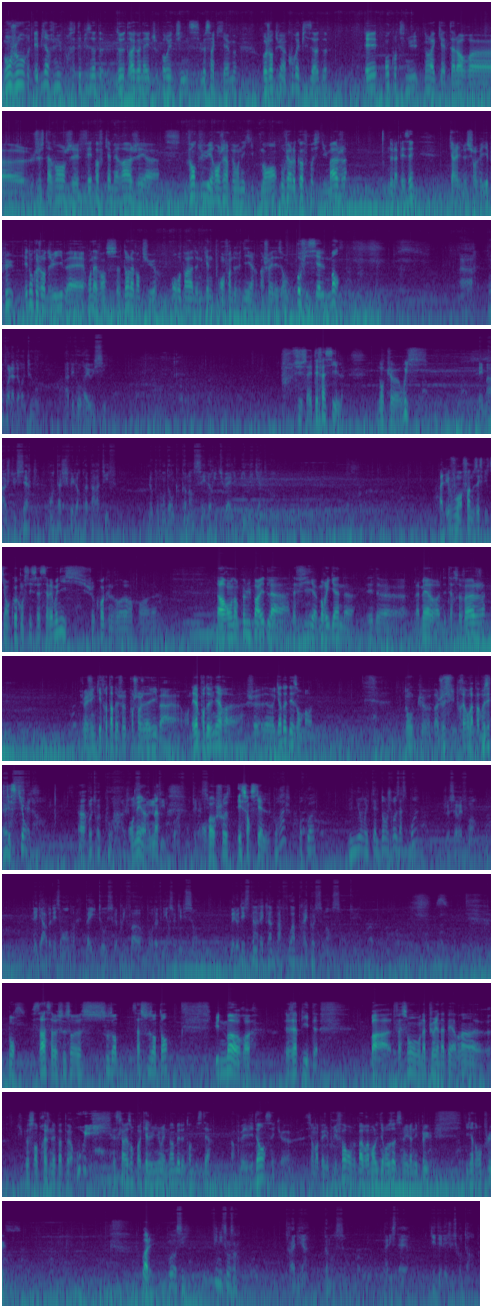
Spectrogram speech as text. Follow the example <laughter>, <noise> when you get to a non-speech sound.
Bonjour et bienvenue pour cet épisode de Dragon Age Origins, le cinquième. Aujourd'hui un court épisode et on continue dans la quête. Alors euh, juste avant j'ai fait off caméra, j'ai euh, vendu et rangé un peu mon équipement, ouvert le coffre aussi du mage, de l'apaiser, car il ne surveillait plus. Et donc aujourd'hui ben, on avance dans l'aventure, on repart à Duncan pour enfin devenir un chevalier des ombres officiellement. Vous voilà de retour. Avez-vous réussi? Si ça a été facile. Donc euh, oui. Les mages du cercle ont achevé leurs préparatifs. Nous pouvons donc commencer le rituel immédiatement. Allez-vous enfin nous expliquer en quoi consiste la cérémonie? Je crois que nous allons... Alors on en peut lui parler de la, la fille Morrigan et de la mère des terres sauvages. J'imagine qu'il est trop tard de pour changer d'avis, bah on est là pour devenir euh, euh, garde des ombres. Donc euh, bah, je suis prêt, on va pas poser de questions. Hein. Votre courage On est un nain. utile pour affronter la On va aux choses essentielles. Courage? Pourquoi? L'Union est-elle dangereuse à ce point? Je serai franc. Les gardes des ombres payent tous le prix fort pour devenir ce qu'ils sont. Mais le destin réclame parfois précocement son dû. Bon, ça, ça sous- euh, sous- ça sous-entend une mort rapide. Bah, de toute façon, on n'a plus rien à perdre. Hein. euh, Je me sens prêt, je n'ai pas peur. Oui Est-ce la raison pour laquelle l'Union est nimbée de tant de mystères? Un peu évident, c'est que si on en paye le prix fort, on veut pas vraiment le dire aux autres, sinon ils viennent plus. Ils viendront plus. Bon, allez. Moi aussi. Finissons-en. Très bien, commençons. Alistair, guidez-les jusqu'au temple.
